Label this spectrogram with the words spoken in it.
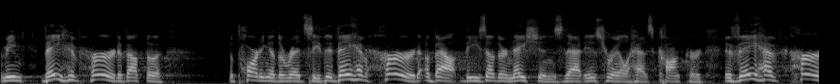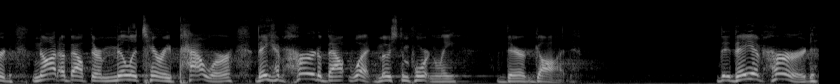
I mean, they have heard about the, the parting of the Red Sea. They have heard about these other nations that Israel has conquered. They have heard not about their military power, they have heard about what? Most importantly, their God. They have heard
